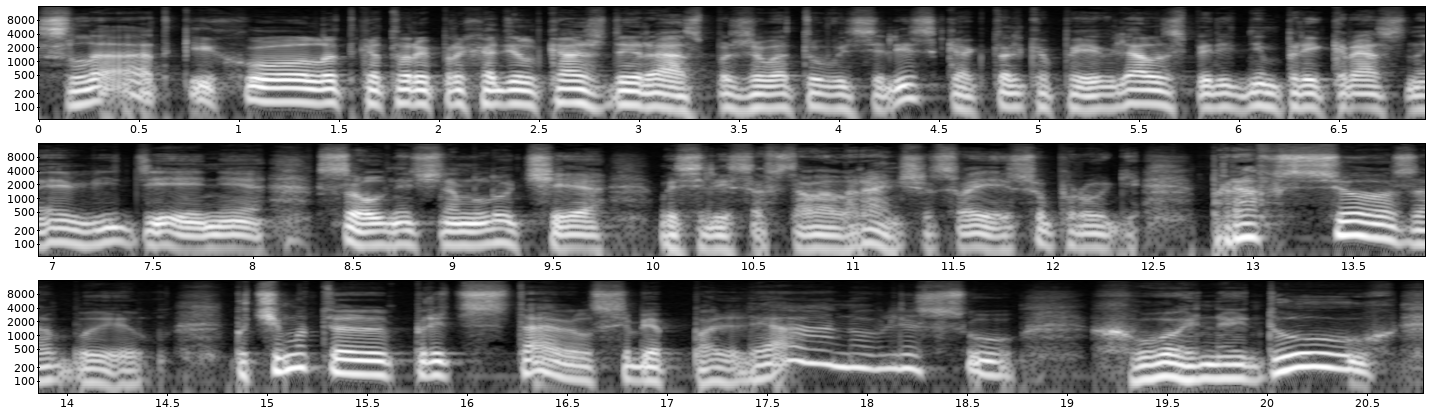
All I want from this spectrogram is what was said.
Сладкий холод, который проходил каждый раз по животу Василиса, как только появлялось перед ним прекрасное видение в солнечном луче. Василиса вставал раньше своей супруги. Про все забыл. Почему-то представил себе поляну в лесу, хвойный дух —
